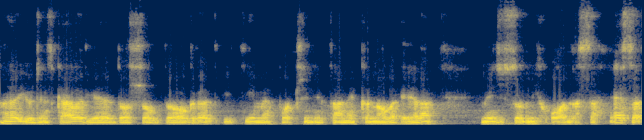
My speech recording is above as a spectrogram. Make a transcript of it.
Eugene Skyler je došao u Beograd i time počinje ta neka nova era međusobnih odnosa. E sad,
